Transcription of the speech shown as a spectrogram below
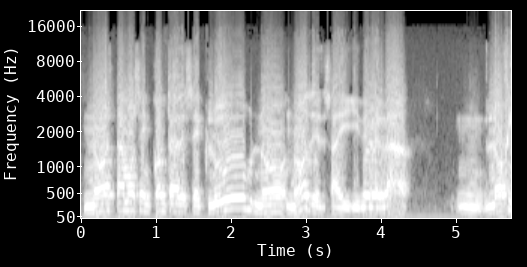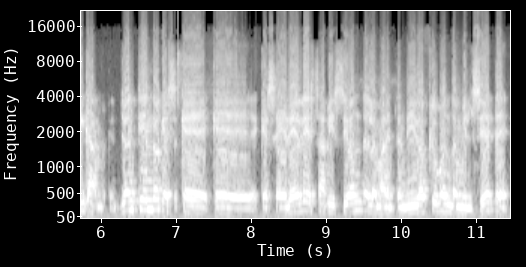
no estamos en contra de ese club, no, no, de, y de verdad lógica, yo entiendo que, que, se herede esa visión de los malentendidos que hubo en 2007.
